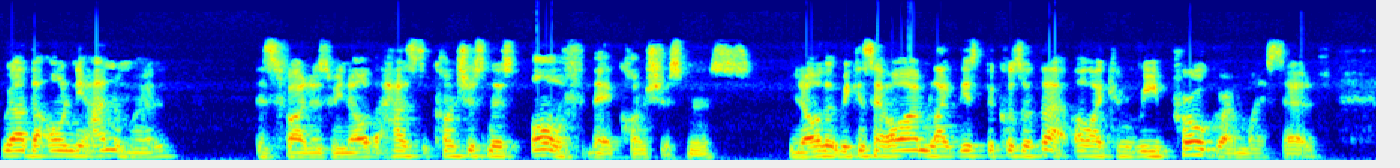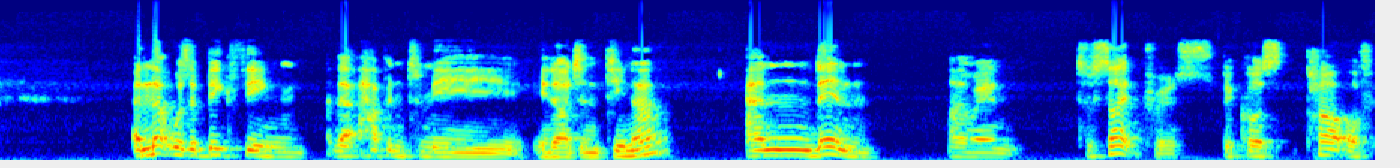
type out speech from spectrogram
we are the only animal, as far as we know, that has the consciousness of their consciousness. You know, that we can say, oh, I'm like this because of that. Oh, I can reprogram myself. And that was a big thing that happened to me in Argentina. And then I went to Cyprus because part of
